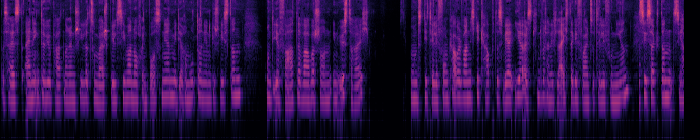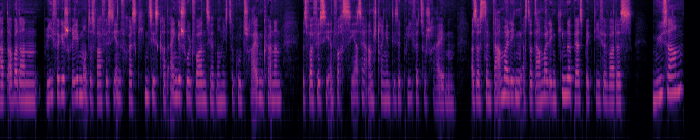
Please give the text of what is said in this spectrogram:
Das heißt, eine Interviewpartnerin schildert zum Beispiel, sie war noch in Bosnien mit ihrer Mutter und ihren Geschwistern und ihr Vater war aber schon in Österreich und die Telefonkabel waren nicht gekappt. Das wäre ihr als Kind wahrscheinlich leichter gefallen zu telefonieren. Sie sagt dann, sie hat aber dann Briefe geschrieben und das war für sie einfach als Kind, sie ist gerade eingeschult worden, sie hat noch nicht so gut schreiben können. Das war für sie einfach sehr, sehr anstrengend, diese Briefe zu schreiben. Also aus, dem damaligen, aus der damaligen Kinderperspektive war das mühsam.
